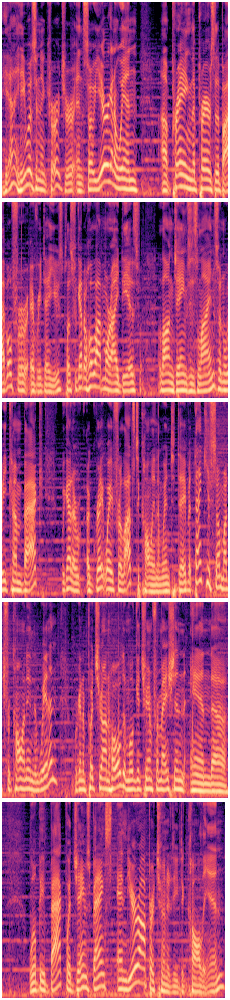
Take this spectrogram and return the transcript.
Yeah, he was an encourager. And so you're going to win uh, praying the prayers of the Bible for everyday use. Plus, we got a whole lot more ideas along James's lines when we come back. We got a, a great way for lots to call in and win today. But thank you so much for calling in and winning. We're going to put you on hold and we'll get your information and uh, we'll be back with James Banks and your opportunity to call in.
